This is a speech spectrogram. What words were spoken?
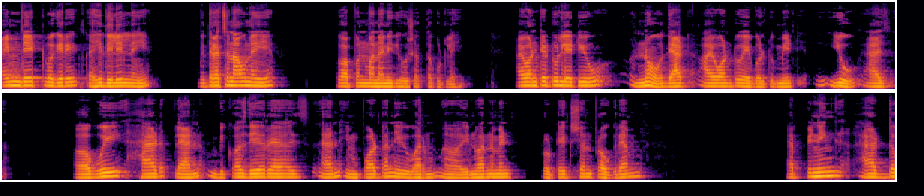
टाईम डेट वगैरे काही दिलेलं नाही आहे मित्राचं नाव नाही आहे तो आपण मनाने घेऊ शकता कुठलंही. I wanted to let you know that I want to able to meet you as we had plan because there is an important environment protection programme happening at the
